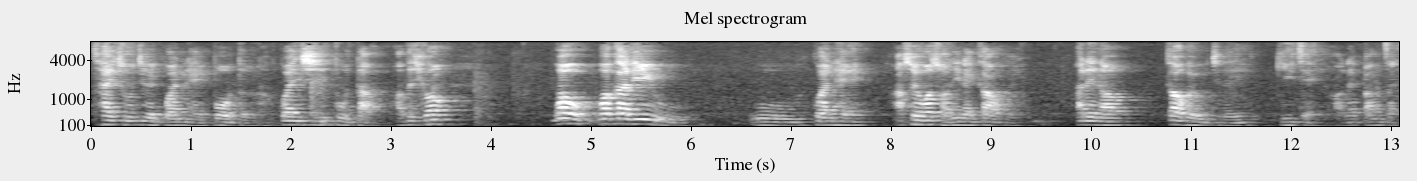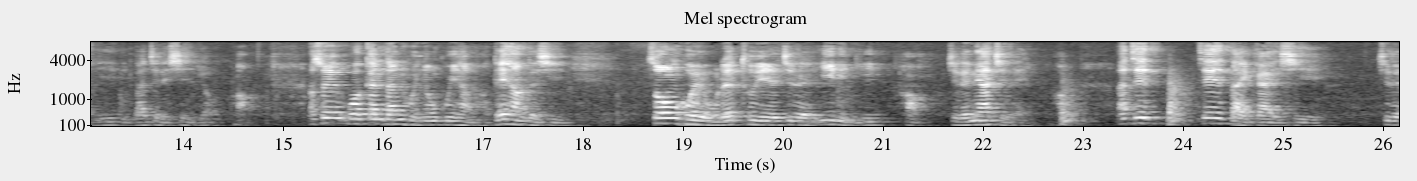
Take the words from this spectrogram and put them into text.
采取即个关系报道关系布道，吼，就是讲，我我甲你有有关系，啊，所以我带你来教会，啊，然后教会有一个机制，吼，来帮助你明白即个信仰，吼，啊，所以我简单分享几项，吼，第一项就是总会有咧推的即个一零一，吼，一个领一个，吼，啊，这这大概是即个。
